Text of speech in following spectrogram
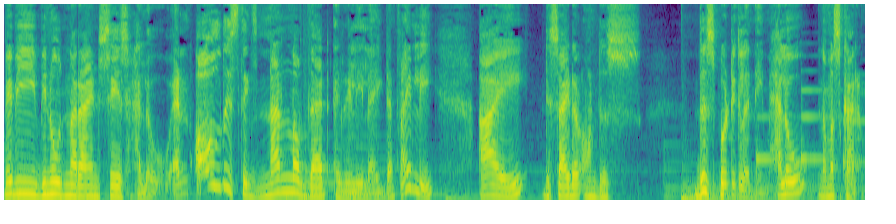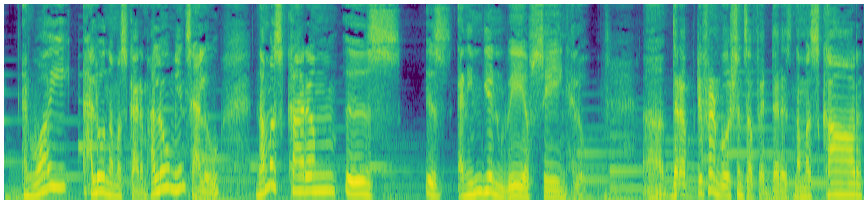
maybe Vinod Narayan says hello and all these things. None of that I really liked. And finally, I decided on this this particular name, Hello Namaskaram. And why Hello Namaskaram? Hello means hello. Namaskaram is is an Indian way of saying hello. Uh, there are different versions of it. There is Namaskar,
